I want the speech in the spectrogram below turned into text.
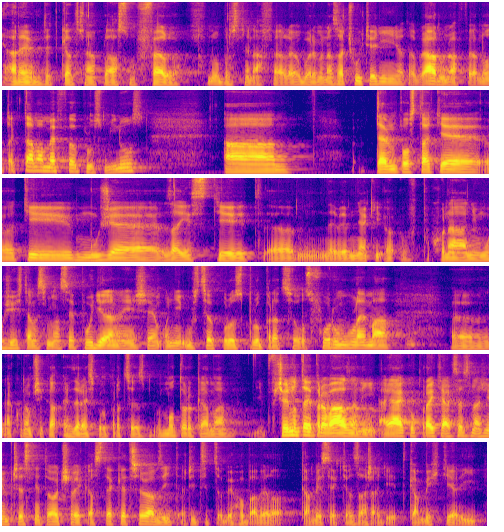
já nevím, teďka třeba plásnu FEL, no prostě na FEL, jo, budeme na začutění a tak já jdu na FEL, no tak tam máme FEL plus minus a ten v podstatě eh, ti může zajistit, eh, nevím, nějaký eh, konání, můžeš tam s nimi se podílet na něčem, oni úzce spolupracují s formulema, jako například FDR spolupracuje s motorkama. Všechno to je provázané a já jako projekták se snažím přesně toho člověka z také třeba vzít a říct si, co by ho bavilo, kam by se chtěl zařadit, kam by chtěl jít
